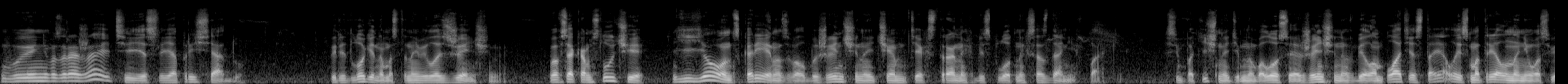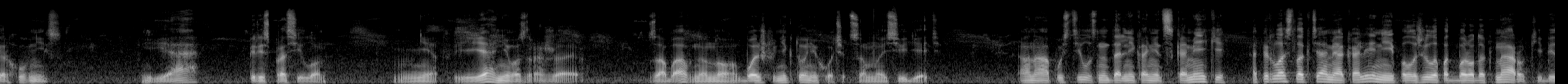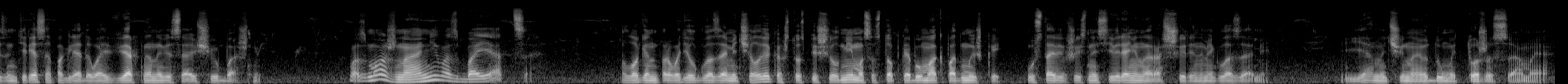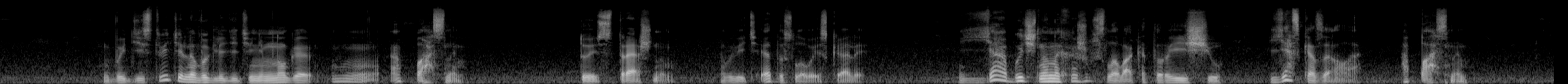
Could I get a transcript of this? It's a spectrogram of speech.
Вы не возражаете, если я присяду? Перед Логином остановилась женщина. Во всяком случае, ее он скорее назвал бы женщиной, чем тех странных бесплотных созданий в парке. Симпатичная темноволосая женщина в белом платье стояла и смотрела на него сверху вниз. «Я?» – переспросил он. «Нет, я не возражаю. Забавно, но больше никто не хочет со мной сидеть». Она опустилась на дальний конец скамейки, оперлась локтями о колени и положила подбородок на руки, без интереса поглядывая вверх на нависающую башню. «Возможно, они вас боятся». Логин проводил глазами человека, что спешил мимо со стопкой бумаг под мышкой, уставившись на северянина расширенными глазами. «Я начинаю думать то же самое». «Вы действительно выглядите немного опасным, то есть страшным. Вы ведь это слово искали?» Я обычно нахожу слова, которые ищу. Я сказала опасным.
